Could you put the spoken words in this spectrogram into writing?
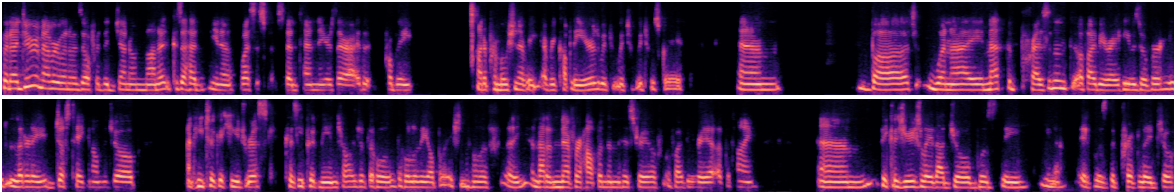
But I do remember when I was offered the general manager, because I had, you know, West spent 10 years there. I probably had a promotion every, every couple of years, which, which, which was great. Um, but when I met the president of Iberia, he was over, he literally just taken on the job and he took a huge risk because he put me in charge of the whole the whole of the operation, the whole of, uh, and that had never happened in the history of, of Iberia at the time. Um, because usually that job was the you know it was the privilege of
